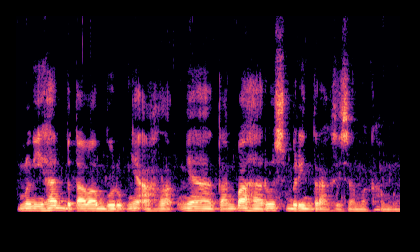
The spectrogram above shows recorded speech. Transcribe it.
melihat betapa buruknya akhlaknya tanpa harus berinteraksi sama kamu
